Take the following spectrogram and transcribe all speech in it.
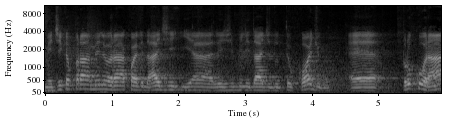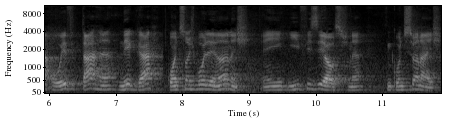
Minha dica para melhorar a qualidade e a legibilidade do teu código é procurar ou evitar né, negar condições booleanas em ifs e else, né, em condicionais.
